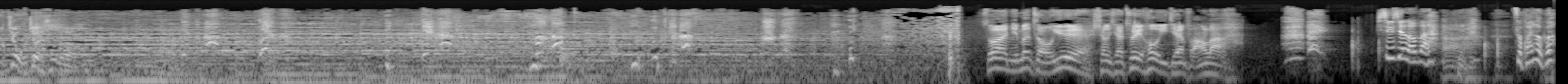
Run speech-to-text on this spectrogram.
你叫我站住！算你们走运，剩下最后一间房了。谢谢老板。走吧，老公。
